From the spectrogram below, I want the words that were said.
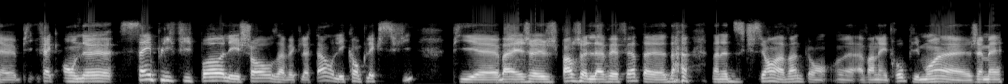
Euh, puis, fait qu'on ne simplifie pas les choses avec le temps, on les complexifie. Puis, euh, ben, je, je pense que je l'avais fait euh, dans, dans notre discussion avant, qu'on- euh, avant l'intro. Puis moi, euh, j'aimais.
